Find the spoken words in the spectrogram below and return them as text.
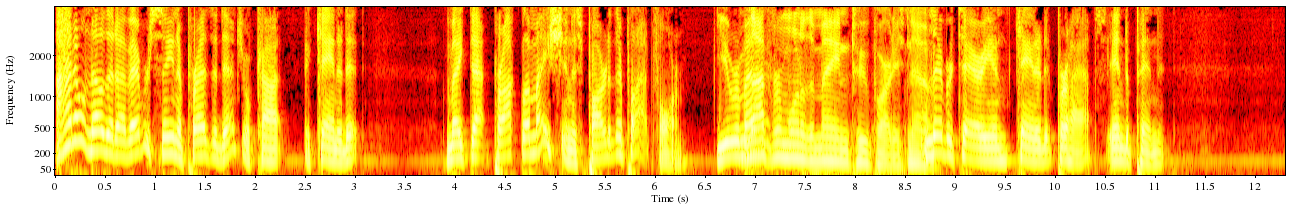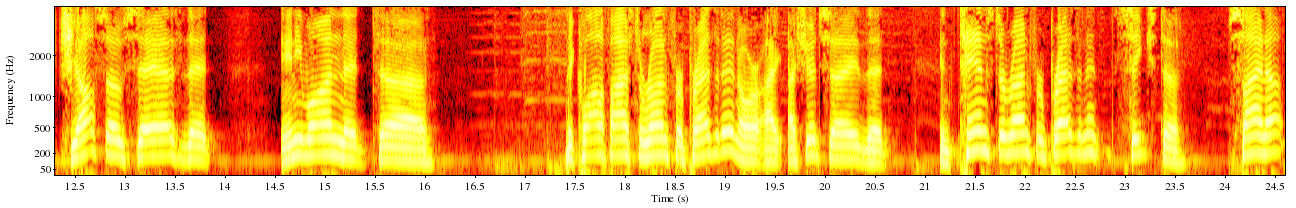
I don't know that I've ever seen a presidential con- candidate make that proclamation as part of their platform. You remember? Not from one of the main two parties, no. Libertarian candidate, perhaps, independent. She also says that anyone that uh, that qualifies to run for president, or I, I should say that intends to run for president, seeks to sign up,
